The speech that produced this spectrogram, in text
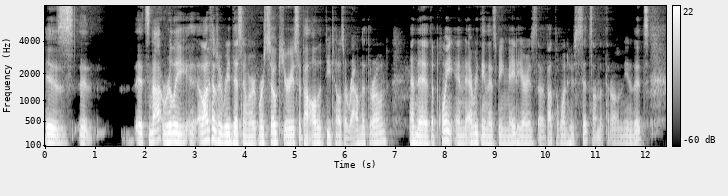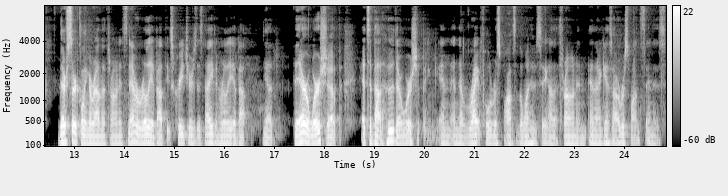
is it, it's not really a lot of times we read this and we're we're so curious about all the details around the throne. And the the point and everything that's being made here is about the one who sits on the throne. You know, it's they're circling around the throne. It's never really about these creatures. It's not even really about you know their worship. It's about who they're worshiping and, and the rightful response of the one who's sitting on the throne. And, and I guess our response then is,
